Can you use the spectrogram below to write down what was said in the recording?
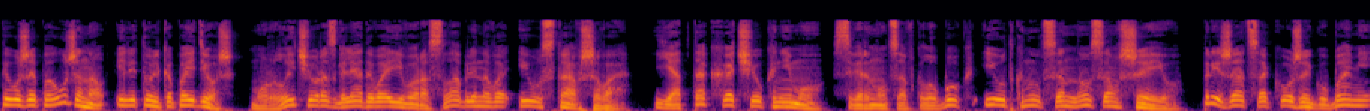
Ты уже поужинал или только пойдешь? Мурлычу, разглядывая его расслабленного и уставшего. Я так хочу к нему, свернуться в клубок и уткнуться носом в шею, прижаться кожей губами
